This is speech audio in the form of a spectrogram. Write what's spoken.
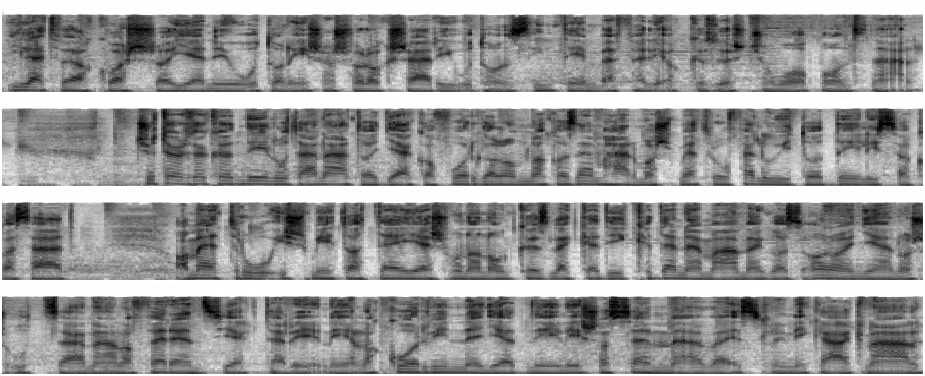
illetve a Kvassai Jenő úton és a Soroksári úton szintén befelé a közös csomópontnál. Csütörtökön délután átadják a forgalomnak az M3-as metró felújított déli szakaszát. A metró ismét a teljes vonalon közlekedik, de nem áll meg az Arany János utcánál, a Ferenciek terénél, a Korvin negyednél és a Semmelweis klinikáknál.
